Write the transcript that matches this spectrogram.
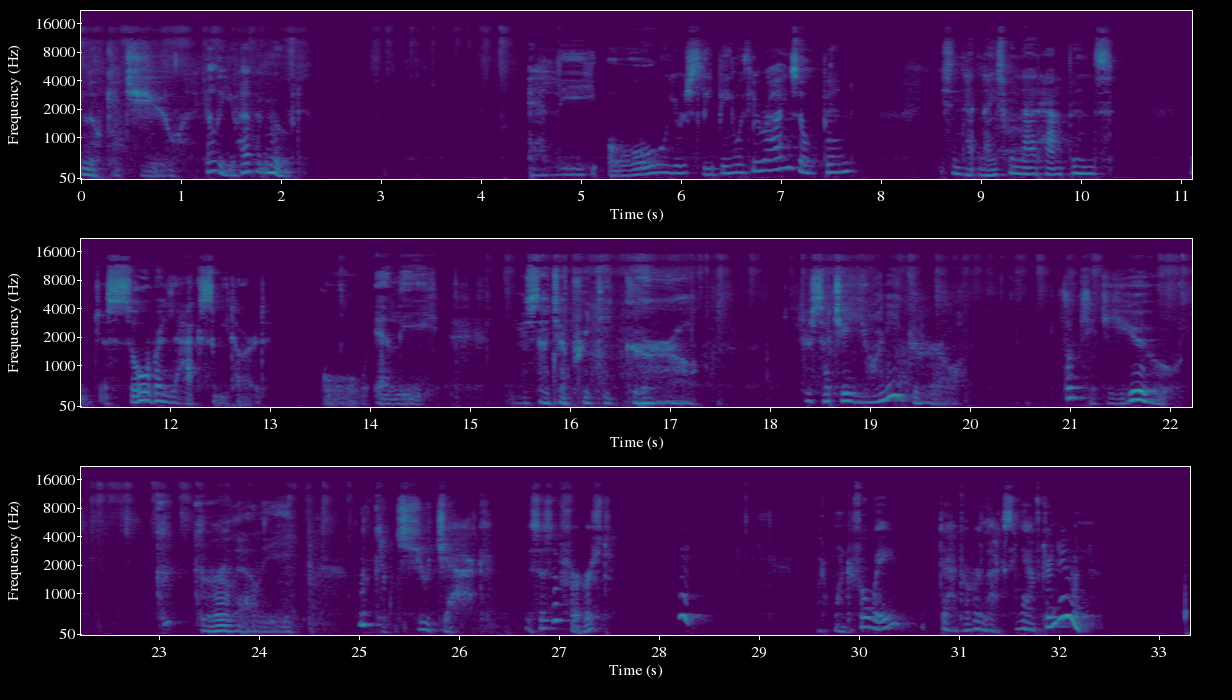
Look at you. Ellie, you haven't moved. Ellie, oh, you're sleeping with your eyes open. Isn't that nice when that happens? You're just so relaxed, sweetheart. Oh, Ellie, you're such a pretty girl. You're such a yawny girl. Look at you. Girl, Ellie. Look at you, Jack. This is a first. Hmm. What a wonderful way to have a relaxing afternoon.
